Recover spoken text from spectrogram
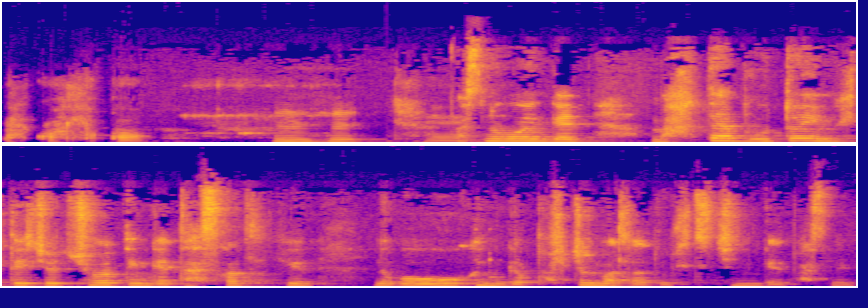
бак болохгүй. Аа. Бас нөгөө ингээд махтай бүдөө эмхтэйчүүд шууд ингээд тасгал ихээр нөгөө өөх нь ингээд булчин болоод үлдчихнэ гэдээ бас нэг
